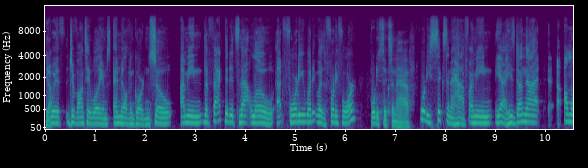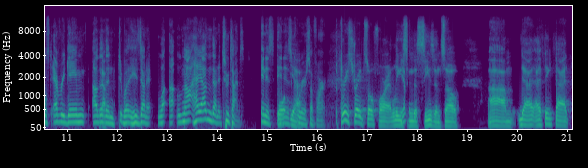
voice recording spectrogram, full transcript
yeah. with Javonte Williams and Melvin Gordon. So, I mean, the fact that it's that low at 40, what it was 44? 46 and a half. 46 and a half. I mean, yeah, he's done that almost every game other yeah. than well, he's done it uh, not he hasn't done it two times in his in well, his yeah. career so far. Three straight so far at least yep. in this season. So, um yeah, I think that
